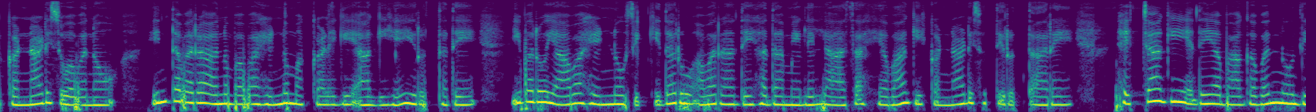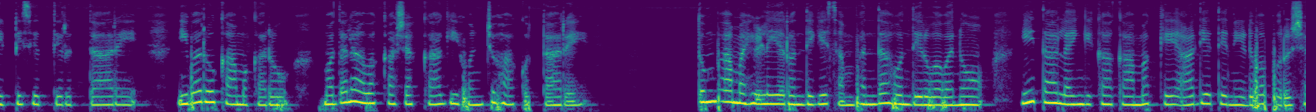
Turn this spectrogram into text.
ಕಣ್ಣಾಡಿಸುವವನು, ಇಂಥವರ ಅನುಭವ ಹೆಣ್ಣು ಮಕ್ಕಳಿಗೆ ಆಗಿಯೇ ಇರುತ್ತದೆ. ಇವರು ಯಾವ ಹೆಣ್ಣು ಸಿಕ್ಕಿದರೂ ಅವರ ದೇಹದ ಮೇಲೆಲ್ಲ ಅಸಹ್ಯವಾಗಿ ಕಣ್ಣಾಡಿಸುತ್ತಿರುತ್ತಾರೆ. ಹೆಚ್ಚಾಗಿ ಎದೆಯ ಭಾಗವನ್ನು ದಿಟ್ಟಿಸುತ್ತಿರುತ್ತಾರೆ. ಇವರು ಕಾಮುಕರು, ಮೊದಲ ಅವಕಾಶಕ್ಕಾಗಿ ಹೊಂಚು ಹಾಕುತ್ತಾರೆ. ತುಂಬ ಮಹಿಳೆಯರೊಂದಿಗೆ ಸಂಬಂಧ ಹೊಂದಿರುವವನು. ಈತ ಲೈಂಗಿಕ ಕಾಮಕ್ಕೆ ಆದ್ಯತೆ ನೀಡುವ ಪುರುಷ.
